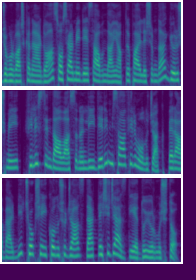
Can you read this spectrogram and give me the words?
Cumhurbaşkanı Erdoğan sosyal medya hesabından yaptığı paylaşımda görüşmeyi Filistin davasının lideri misafirim olacak. Beraber birçok şeyi konuşacağız, dertleşeceğiz diye duyurmuştu.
